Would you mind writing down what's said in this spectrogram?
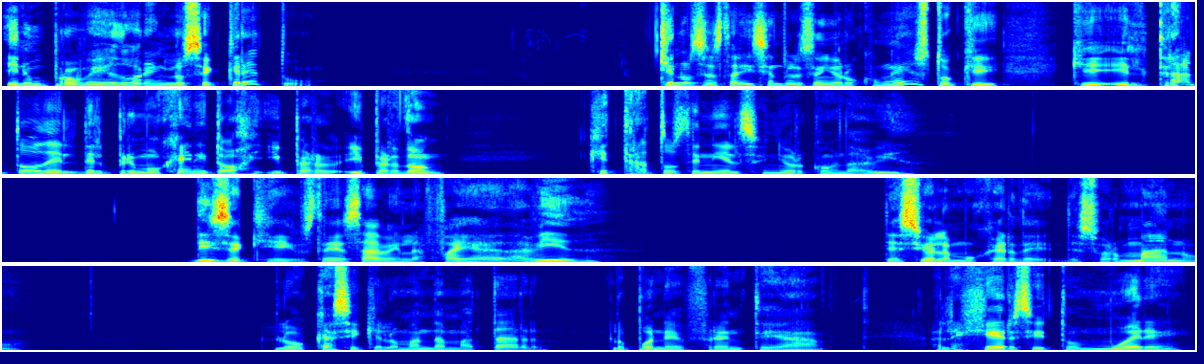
Era un proveedor en lo secreto. ¿Qué nos está diciendo el Señor con esto? Que, que el trato del, primogénito, y, y, perdón, ¿qué tratos tenía el Señor con David? Dice que ustedes saben la falla de David, deseó a la mujer de, de su hermano, lo casi que lo manda a matar, lo pone frente a, al ejército, muere.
